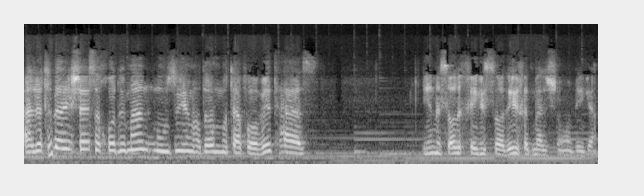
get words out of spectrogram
البته برای شخص خود من موضوع مقدار متفاوت هست. یه مثال خیلی ساده خدمت شما بگم.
